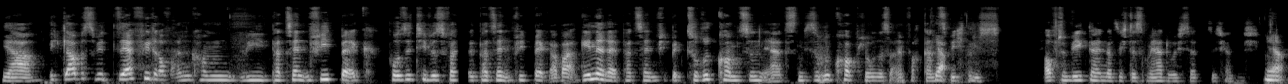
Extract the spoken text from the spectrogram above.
Ja, ich glaube, es wird sehr viel darauf ankommen, wie Patientenfeedback, positives Patientenfeedback, aber generell Patientenfeedback zurückkommt zu den Ärzten. Diese Rückkopplung ist einfach ganz ja. wichtig. Auf dem Weg dahin, dass sich das mehr durchsetzt, sicherlich. Ja,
